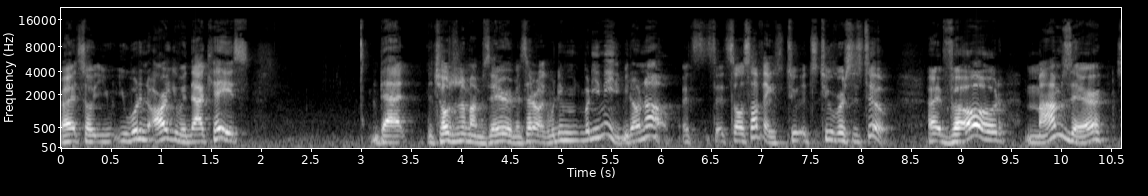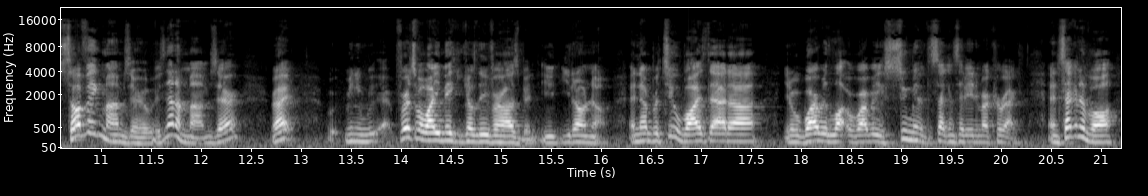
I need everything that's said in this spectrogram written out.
right? So you, you wouldn't argue in that case that the children of Mamzerim, etc. Like, what do you what do you mean? We don't know. It's it's all something. It's two. It's two versus two. Right? Va'od, mamzer, sofik mamzer, who is not a mamzer, right? Meaning, first of all, why are you making her leave her husband? You, you don't know. And number two, why is that, uh, you know, why are, we, why are we assuming that the second set of are correct? And second of all,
